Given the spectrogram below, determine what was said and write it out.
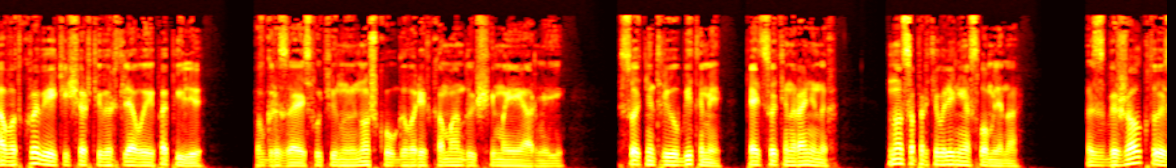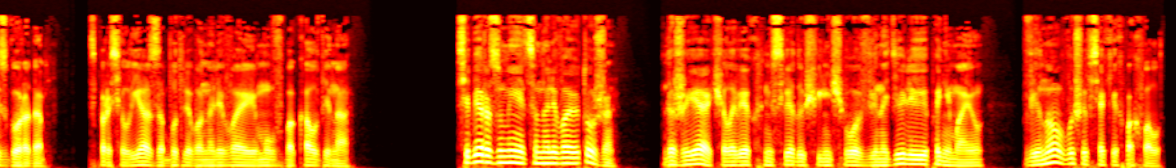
а вот крови эти черти вертлявые попили. Вгрызаясь в утиную ножку, говорит командующий моей армией. Сотни три убитыми, пять сотен раненых, но сопротивление сломлено. «Сбежал кто из города?» — спросил я, заботливо наливая ему в бокал вина. «Себе, разумеется, наливаю тоже. Даже я, человек, не сведущий ничего в виноделии, понимаю, вино выше всяких похвал.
